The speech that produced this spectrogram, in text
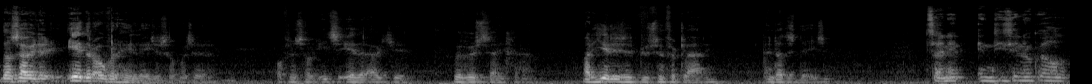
Dan zou je er eerder overheen lezen, ik maar zeggen. Of dan zou het iets eerder uit je bewustzijn gaan. Maar hier is het dus een verklaring. En dat is deze. Het zijn in, in die zin ook wel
